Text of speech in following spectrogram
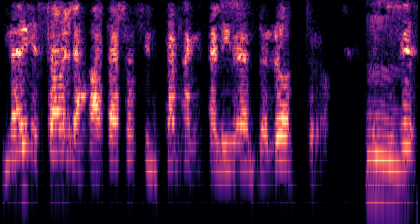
nadie sabe las batallas internas que está librando el otro. Mm. Entonces,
